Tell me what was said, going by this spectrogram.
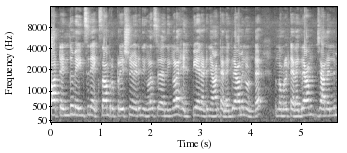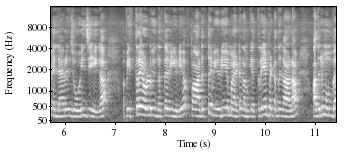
ആ ടെൻത്ത് മെയിൻസിന്റെ എക്സാം പ്രിപ്പറേഷന് വേണ്ടി നിങ്ങളെ നിങ്ങളെ ഹെൽപ്പ് ചെയ്യാനായിട്ട് ഞാൻ ടെലഗ്രാമിലുണ്ട്. അപ്പം നമ്മൾ ടെലഗ്രാം ചാനലിലും എല്ലാവരും ജോയിൻ ചെയ്യുക. അപ്പോൾ ഇത്രയേ ഉള്ളൂ ഇന്നത്തെ വീഡിയോ. അപ്പോൾ അടുത്ത വീഡിയോയുമായിട്ട് നമുക്ക് എത്രയും പെട്ടെന്ന് കാണാം. അതിനു മുമ്പ്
